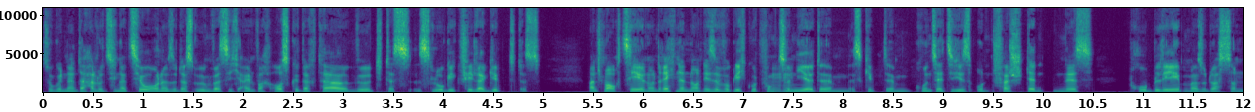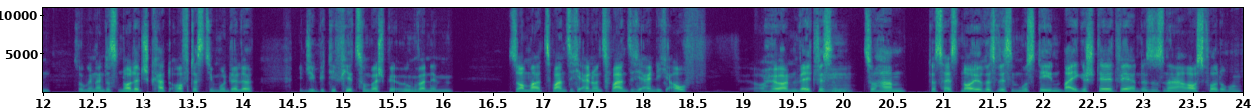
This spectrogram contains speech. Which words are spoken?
sogenannte Halluzination, also dass irgendwas sich einfach ausgedacht wird, dass es Logikfehler gibt, dass manchmal auch Zählen und Rechnen noch nicht so wirklich gut mhm. funktioniert. Mhm. es gibt ähm, grundsätzliches Unverständnisproblem, also du hast so ein sogenanntes Knowledge Cut-Off, dass die Modelle wie GPT-4 zum Beispiel irgendwann im Sommer 2021 eigentlich aufhören, Weltwissen mhm. zu haben. Das heißt, neueres Wissen muss denen beigestellt werden. Das ist eine Herausforderung.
